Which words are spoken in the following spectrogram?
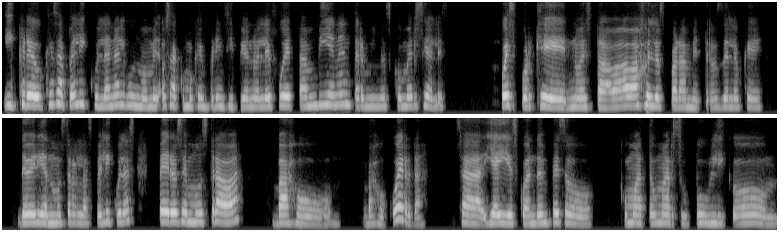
Y creo que esa película en algún momento, o sea, como que en principio no le fue tan bien en términos comerciales, pues porque no estaba bajo los parámetros de lo que deberían mostrar las películas, pero se mostraba bajo, bajo cuerda. O sea, y ahí es cuando empezó como a tomar su público,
